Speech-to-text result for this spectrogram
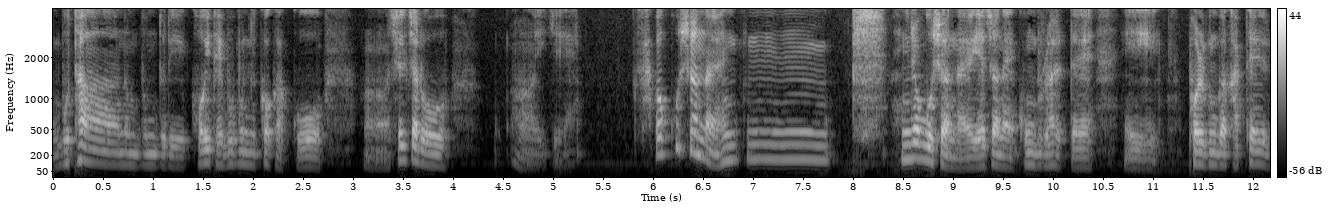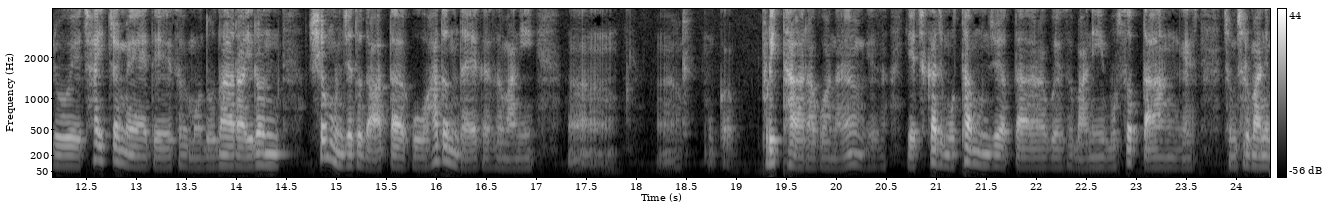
못하는 분들이 거의 대부분일 것 같고 어, 실제로 어, 이게 사법고시였나요? 행, 행정고시였나요? 예전에 공부를 할 때 이 벌금과 과태료의 차이점에 대해서 뭐 논하라 이런 시험 문제도 나왔다고 하던데 그래서 많이 어, 어 그러니까 브리타라고 하나요? 그래서 예측하지 못한 문제였다라고 해서 많이 못 썼다. 점수를 많이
